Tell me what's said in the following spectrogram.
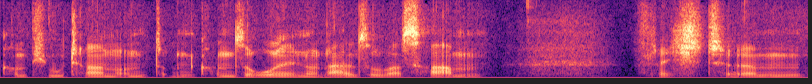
Computern und, und Konsolen und all sowas haben. Vielleicht ähm,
